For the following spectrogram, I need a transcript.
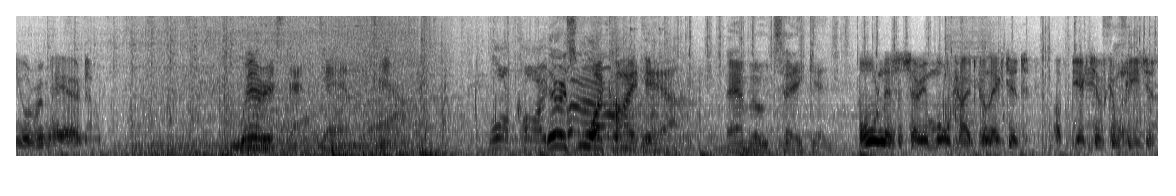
Mule repaired. Where is that damn town? Morkite There is found! Morkite here. Ammo taken. All necessary Morkite collected. Objective completed.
